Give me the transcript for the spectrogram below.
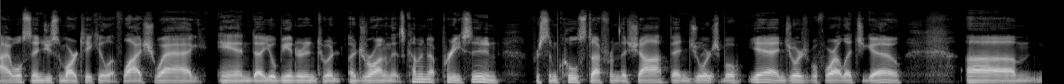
I will send you some Articulate Fly swag, and uh, you'll be entered into a, a, drawing that's coming up pretty soon for some cool stuff from the shop. And George, be- yeah, and George, before I let you go, um,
